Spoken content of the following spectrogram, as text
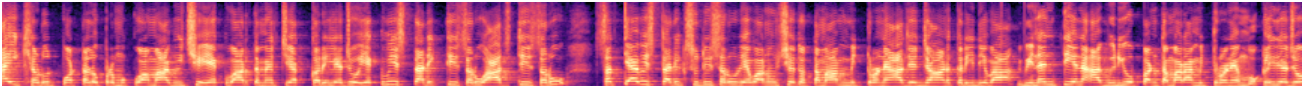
આઈ ખેડૂત પોર્ટલ ઉપર મૂકવામાં આવી છે. એકવાર તમે ચેક કરી લેજો. એકવીસ તારીખથી શરૂ, આજથી શરૂ, સત્યાવીસ તારીખ સુધી શરૂ રહેવાનું છે. તો તમામ મિત્રોને આજે જાણ કરી દેવા વિનંતી અને આ વીડિયો પણ તમારા મિત્રોને મોકલી દેજો.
